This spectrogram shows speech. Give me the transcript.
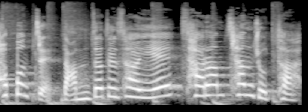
첫 번째, 남자들 사이에 사람 참 좋다,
